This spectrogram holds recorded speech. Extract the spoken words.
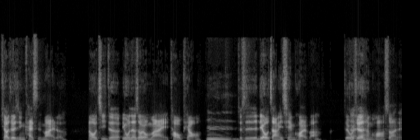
票就已经开始卖了。然后我记得，因为我那时候有买套票，嗯，就是六张一千块吧，对我觉得很划算哎，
